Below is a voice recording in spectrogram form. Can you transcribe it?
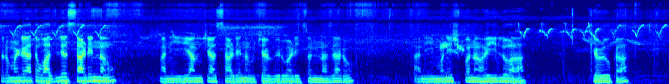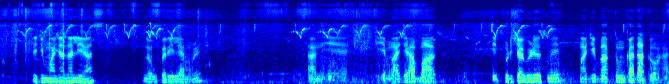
तर म्हणजे आता वाजले साडेनऊ. आणि ही आमच्या साडेनऊच्या विरवाडीचं नजारो. आणि मनीष पण इलो हा खेळू का? त्याची मजा झाली आज लवकर इल्यामुळे. आणि ही माझी हा बाग ती पुढच्या व्हिडिओत मी माझी बाग तुमका दाखवणार.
